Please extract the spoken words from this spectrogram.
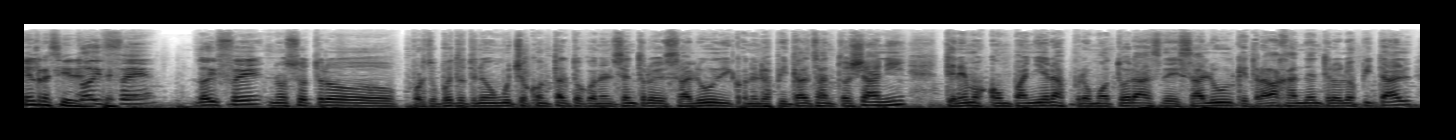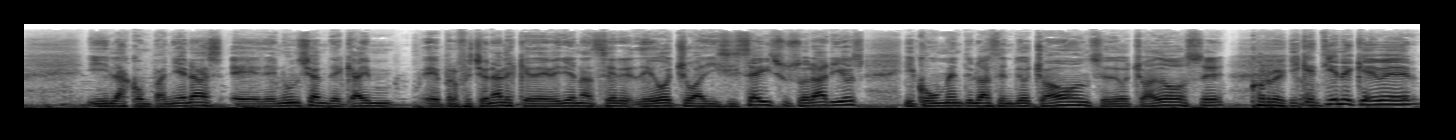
El residente. Doy fe, doy fe. Nosotros, por supuesto, tenemos mucho contacto con el centro de salud y con el hospital Santoyani. Tenemos compañeras promotoras de salud que trabajan dentro del hospital y las compañeras eh, denuncian de que hay eh, profesionales que deberían hacer de 8 a 16 sus horarios y comúnmente lo hacen de 8 a 11, de 8 a 12. Correcto. Y que tiene que ver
